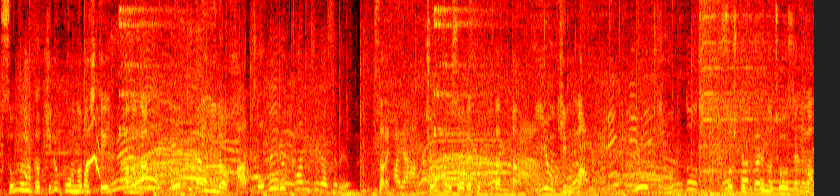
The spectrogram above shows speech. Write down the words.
そんな中記録を伸ばしていったのが奥田いろはさらに長距離走でトップだった伊予木真。央そして2人の挑戦は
